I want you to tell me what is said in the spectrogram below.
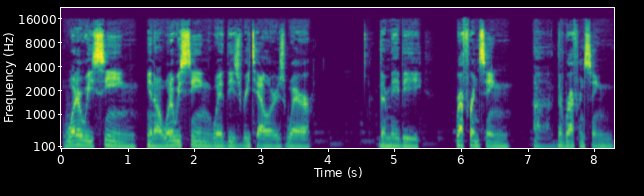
What are we seeing? You know, what are we seeing with these retailers where there may be referencing uh, they're referencing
